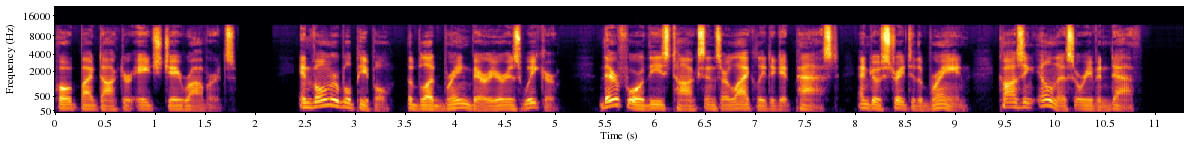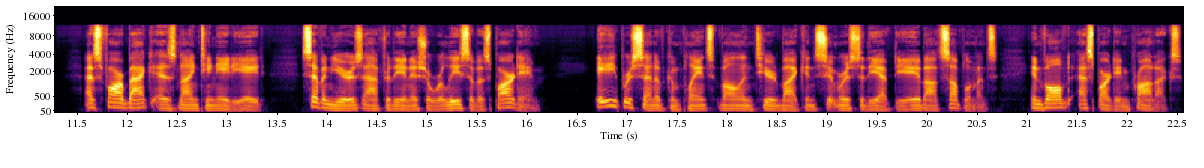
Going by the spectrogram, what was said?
Quote by Dr. H. J. Roberts. In vulnerable people, the blood-brain barrier is weaker. Therefore, these toxins are likely to get past and go straight to the brain, causing illness or even death. As far back as 1988, seven years after the initial release of aspartame, 80% of complaints volunteered by consumers to the FDA about supplements involved aspartame products.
